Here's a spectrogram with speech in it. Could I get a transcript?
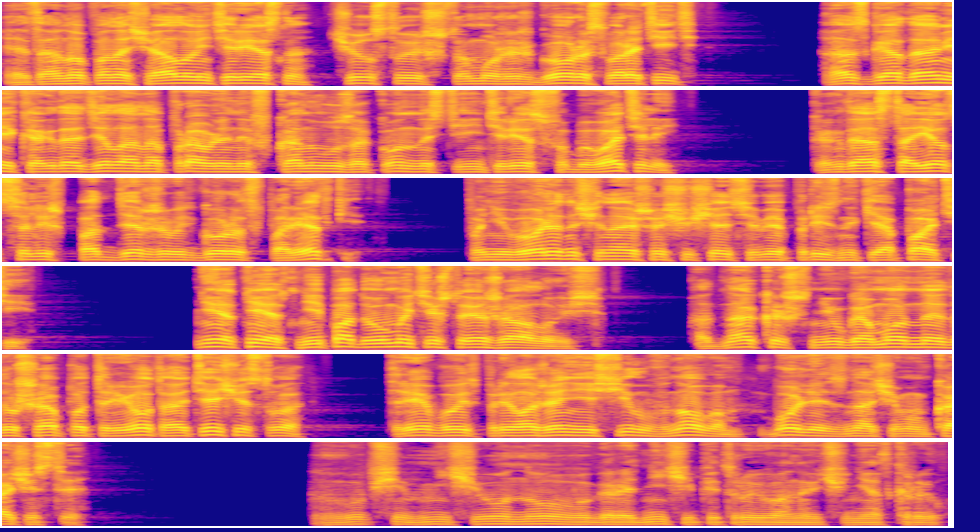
Это оно поначалу интересно, чувствуешь, что можешь горы своротить. А с годами, когда дела направлены в канву законности и интересов обывателей, когда остается лишь поддерживать город в порядке, поневоле начинаешь ощущать себе признаки апатии. Нет-нет, не подумайте, что я жалуюсь. Однако ж неугомонная душа патриота Отечества требует приложения сил в новом, более значимом качестве. В общем, ничего нового городничий Петру Ивановичу не открыл.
